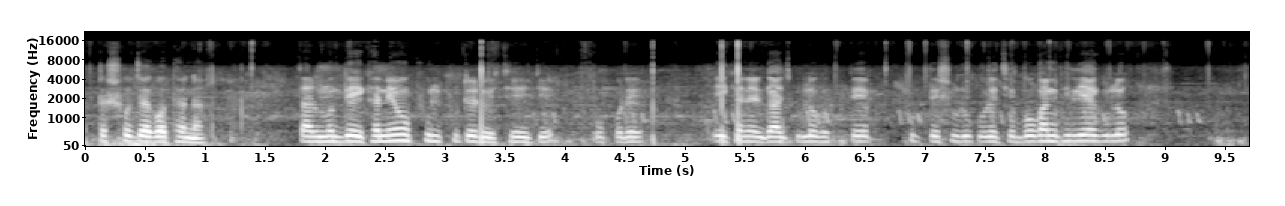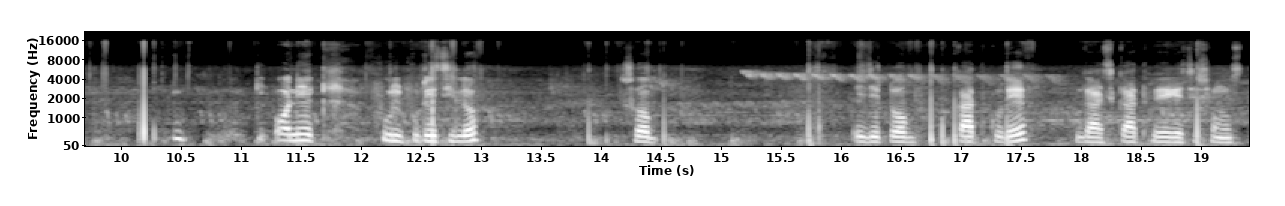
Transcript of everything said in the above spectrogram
একটা সোজা কথা না। তার মধ্যে এখানেও ফুল ফুটে রয়েছে এই যে, উপরে এইখানের গাছগুলো ফুটতে ফুটতে শুরু করেছে। বোগান ভিলিয়াগুলো অনেক ফুল ফুটেছিল। সব এই যে টব কাত করে গাছ কাত হয়ে গেছে সমস্ত।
